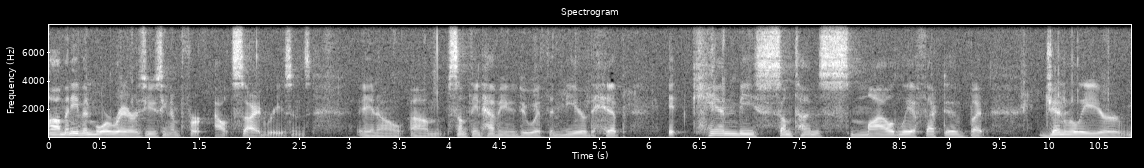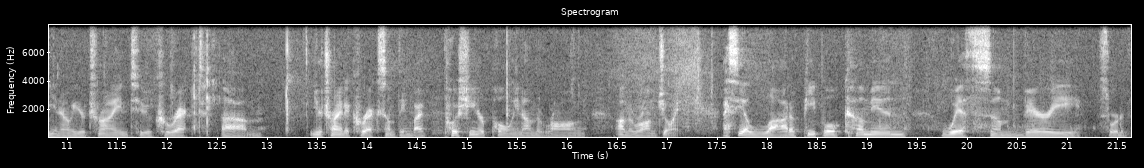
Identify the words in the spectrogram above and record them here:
Um, and even more rare is using them for outside reasons. You know, um, something having to do with the knee or the hip. It can be sometimes mildly effective, but generally you're, you know, you're trying to correct, um, you're trying to correct something by pushing or pulling on the wrong, on the wrong joint. I see a lot of people come in with some very sort of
